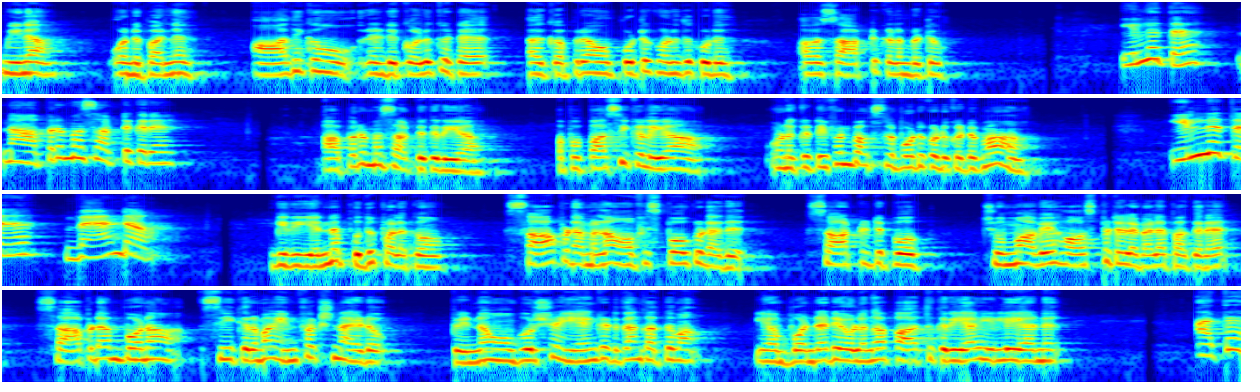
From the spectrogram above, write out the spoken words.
மீனா ஒன்று பண்ணு. ஆதிக்கம் ரெண்டு கொழுக்கட்டை அதுக்கப்புறம் புட்டு கொண்டு கொடு. அவள் சாப்பிட்டு கிளம்பட்டும் இல்லத்த நான் அப்புறமா சாப்பிட்டுக்கிறேன். அப்புறமா சாப்பிட்டுக்கிறியா? அப்போ பசிக்கலையா? உனக்கு டிஃபன் பாக்ஸில் போட்டு கொடுக்கட்டுமா? இல்லத்த வேண்டாம். இது என்ன புது பழக்கம்? சாப்பிடாமலாம் ஆஃபீஸ் போகக்கூடாது. சாப்பிட்டுட்டு போ. சும்மாவே ஹாஸ்பிட்டலில் வேலை பார்க்குற. சாப்பிடாம போனா சீக்கிரமா இன்ஃபெக்ஷன் ஆயிடும். பின்ன உன் புருஷன் என்கிட்ட தான் கத்துவான். என் பொண்டாட்டி ஒழுங்கா பாத்துக்கிறியா இல்லையான்னு. அத்தை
